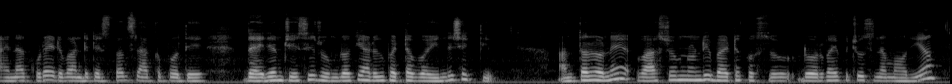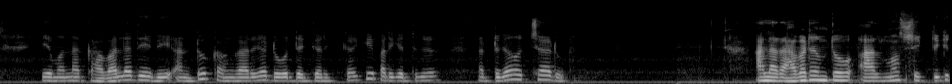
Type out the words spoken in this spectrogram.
అయినా కూడా ఎటువంటి రెస్పాన్స్ రాకపోతే ధైర్యం చేసి రూమ్లోకి అడుగు పెట్టబోయింది శక్తి. అంతలోనే వాష్రూమ్ నుండి బయటకు వస్తూ డోర్ వైపు చూసిన మౌర్య ఏమన్నా కావాలా దేవి? అంటూ కంగారుగా డోర్ దగ్గరికి పరిగెత్తునట్టుగా వచ్చాడు. అలా రావడంతో ఆల్మోస్ట్ శక్తికి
